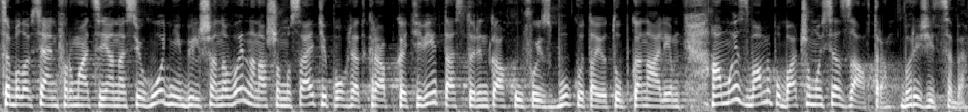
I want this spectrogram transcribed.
Це була вся інформація на сьогодні. Більше новин на нашому сайті погляд.тв та сторінках у Фейсбуку та Ютуб каналі. А ми з вами побачимося завтра. Бережіть себе.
